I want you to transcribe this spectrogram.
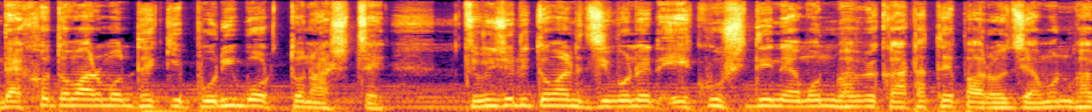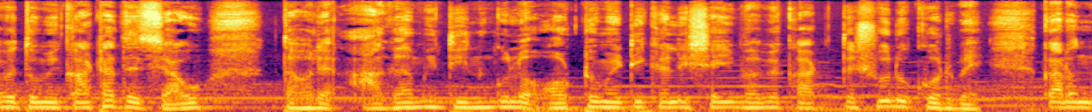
দেখো তোমার মধ্যে কি পরিবর্তন আসছে। তুমি যদি তোমার জীবনের একুশ দিন এমনভাবে কাটাতে পারো যেমনভাবে তুমি কাটাতে চাও, তাহলে আগামী দিনগুলো অটোমেটিক্যালি সেইভাবে কাটতে শুরু করবে, কারণ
